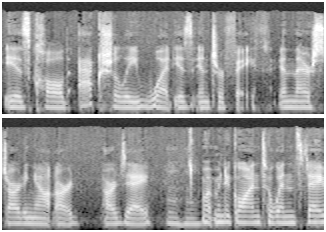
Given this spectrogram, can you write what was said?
is called Actually What is Interfaith? And they're starting out our our day. Want me to go on to Wednesday?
